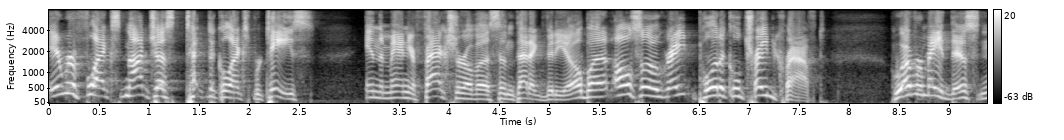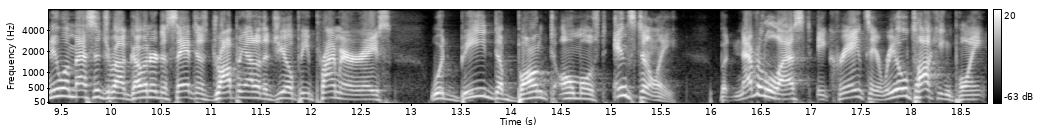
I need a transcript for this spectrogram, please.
It reflects not just technical expertise in the manufacture of a synthetic video, but also great political tradecraft. Whoever made this knew a message about Governor DeSantis dropping out of the GOP primary race would be debunked almost instantly. But nevertheless, it creates a real talking point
